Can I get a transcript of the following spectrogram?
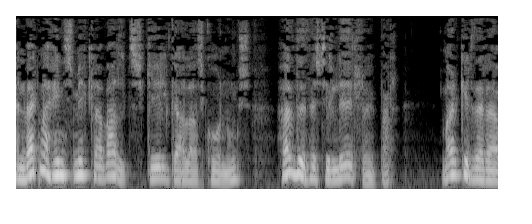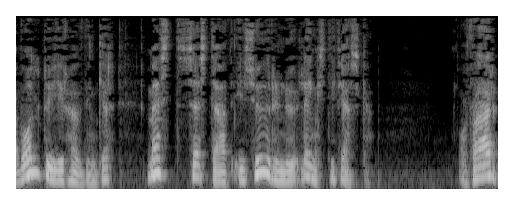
En vegna hins mikla vald skilgalaðs konungs höfðu þessir liðlaupar, margir þeirra voldugir höfðingjar, mest sestað í söðrinu lengst í fjaska. Og þar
